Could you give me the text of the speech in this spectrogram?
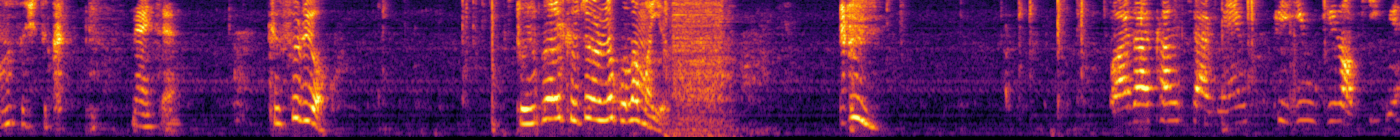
Aha sıçtık. Neyse. Küfür yok. Çocuklara kötü örnek olamayız. Bu arada arkadaşlar benim pigim Dino pigi.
